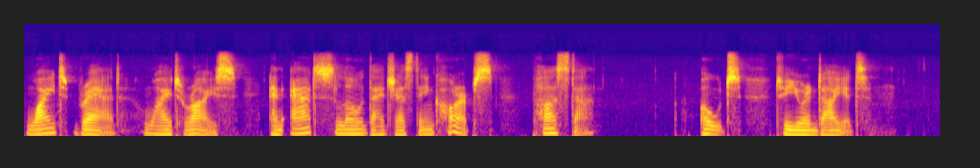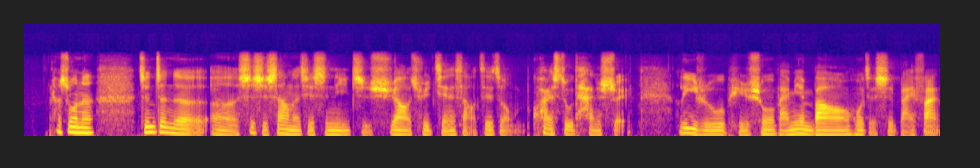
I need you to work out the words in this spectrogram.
White bread, white rice, and add slow digesting carbs, pasta, oat to your diet. 他说呢，真正的呃，事实上呢，其实你只需要去减少这种快速碳水，例如比如说白面包或者是白饭。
